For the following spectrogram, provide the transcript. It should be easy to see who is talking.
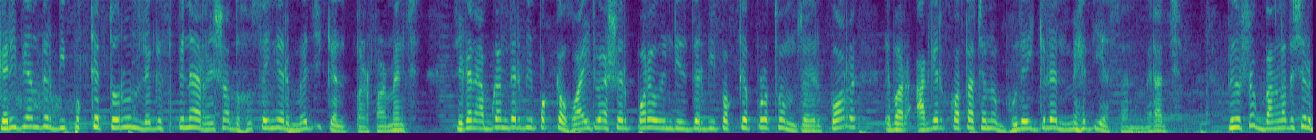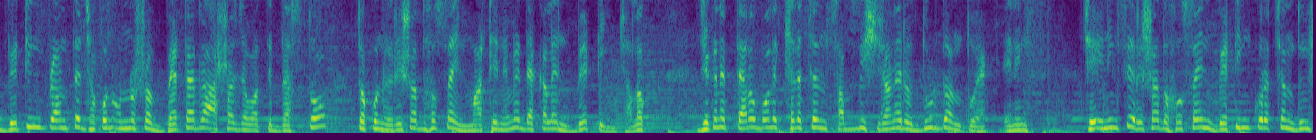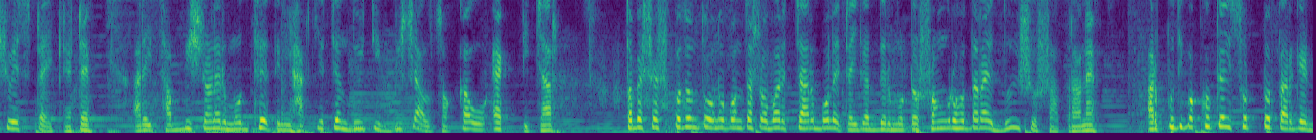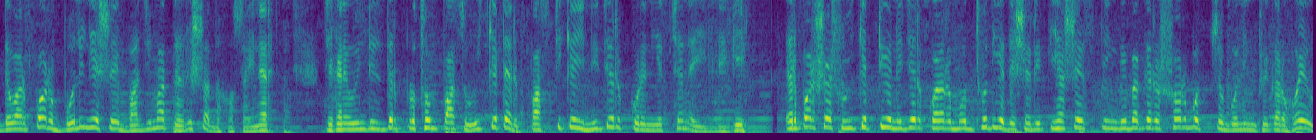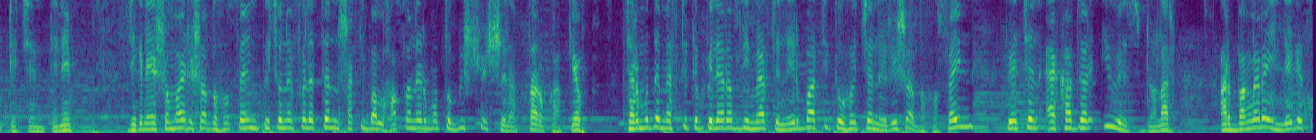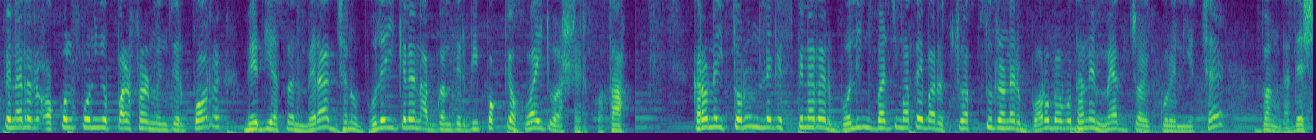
Speaker 1: ক্যারিবিয়ানদের বিপক্ষে তরুণ leg spinner Reshad হোসেনের magical performance যেখানে আফগানদের বিপক্ষে হোয়াইট ওয়াশের পরেও ইন্ডিজদের বিপক্ষে প্রথম জয়ের পর এবার আগের কথা যেন ভুলেই গেলেন মেহেদি হাসান মেরাজ। প্রদর্শক বাংলাদেশের ব্যাটিং প্রান্তে যখন অন্য সব ব্যাটাররা আসা যাওয়াতে ব্যস্ত, তখন রিশাদ হোসাইন মাঠে নেমে দেখালেন ব্যাটিং ঝলক, যেখানে ১৩ বলে খেলেছেন ছাব্বিশ রানের দুর্দান্ত এক ইনিংস যে ইনিংসে রেশাদ হোসাইন ব্যাটিং করেছেন দুইশো স্ট্রাইক রেটে, আর এই ছাব্বিশ রানের মধ্যে তিনি হাঁকিয়েছেন দুইটি বিশাল ছক্কা ও একটি চার। তবে শেষ পর্যন্ত উনপঞ্চাশ ওভার চার বলে টাইগারদের মোটো সংগ্রহ দ্বারায় দুইশো সাত রানে। আর প্রতিপক্ষকে এই ছোট্ট টার্গেট দেওয়ার পর বোলিং এসে বাজিমাত রিশাদ হোসাইনের যেখানে উইন্ডিজদের প্রথম পাঁচ উইকেটের পাঁচটিকেই নিজের করে নিয়েছেন এই লেগে। এরপর শেষ উইকেটটিও নিজের করার মধ্য দিয়ে দেশের ইতিহাসে স্প্রিং বিভাগের সর্বোচ্চ বোলিং ফিগার হয়ে উঠেছেন তিনি। যেখানে এ সময় রিশাদ হোসাইন পিছনে ফেলেছেন সাকিব আল হাসানের মতো বিশ্বের সেরা তারকাকেও। যার মধ্যে ম্যাচটিতে প্লেয়ার অব দি ম্যাচ নির্বাচিত হয়েছেন রিশাদ হোসাইন পেয়েছেন এক হাজার ইউএস ডলার। আর বাংলার এই লেগ স্পিনারের অকল্পনীয় পারফরমেন্সের পর মেহেদি হাসান মেরাজ যেন ভুলেই গেলেন আফগানদের বিপক্ষে হোয়াইট ওয়াশের কথা। কারণ এই তরুণ লেগ স্পিনারের বোলিং বাজিমাতে এবার চুয়াত্তর রানের বড় ব্যবধানে ম্যাচ জয় করে নিয়েছে বাংলাদেশ।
